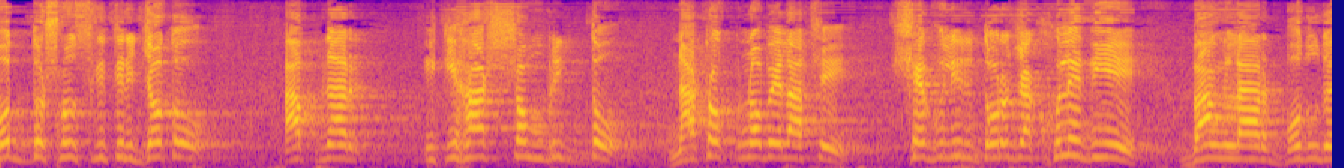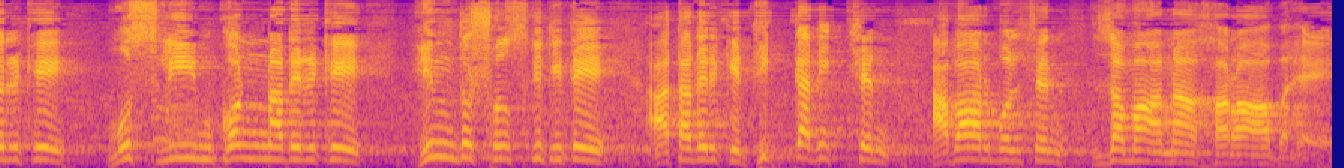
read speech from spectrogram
বৌদ্ধ সংস্কৃতির যত আপনার ইতিহাস সমৃদ্ধ নাটক নবেল আছে, সেগুলির দরজা খুলে দিয়ে বাংলার বধূদেরকে, মুসলিম কন্যাদেরকে, হিন্দু সংস্কৃতিতে তাদেরকে ধিক্কা দিচ্ছেন, আবার বলছেন, জমানা খারাপ হ্যাঁ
